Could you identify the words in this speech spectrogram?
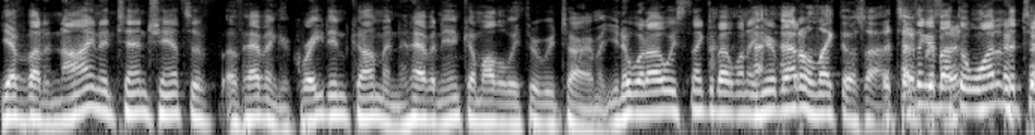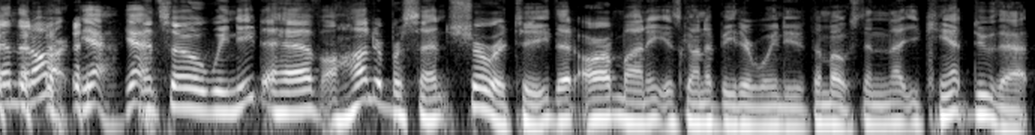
You have about a nine and ten chance of, of having a great income and having income all the way through retirement. You know what I always think about when I hear I, about I don't like those odds. I think about the one in the ten that aren't. Yeah, yeah. And so we need to have hundred percent surety that our money is going to be there when we need it the most, and that you can't do that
